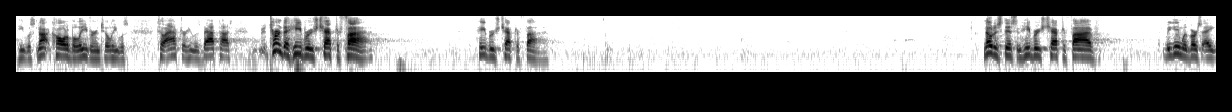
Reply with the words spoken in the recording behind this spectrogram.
He was not called a believer until he was until after he was baptized. Turn to Hebrews chapter 5. Hebrews chapter 5. Notice this in Hebrews chapter 5 beginning with verse 8.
